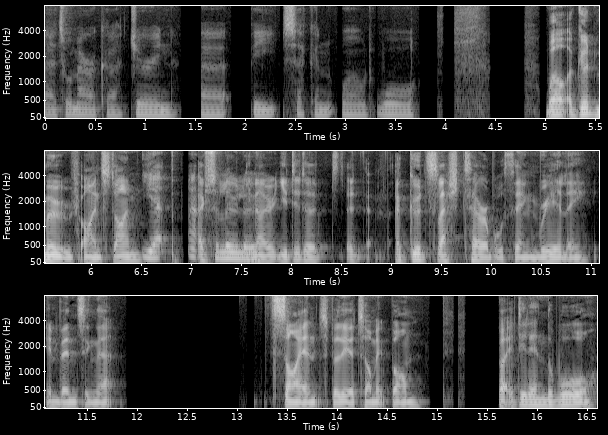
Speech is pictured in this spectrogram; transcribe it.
uh, to America during uh, the Second World War. Well, a good move, Einstein. Yep, absolutely. You know, you did a a, a good slash terrible thing, really, inventing that science for the atomic bomb. But it did end the war,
